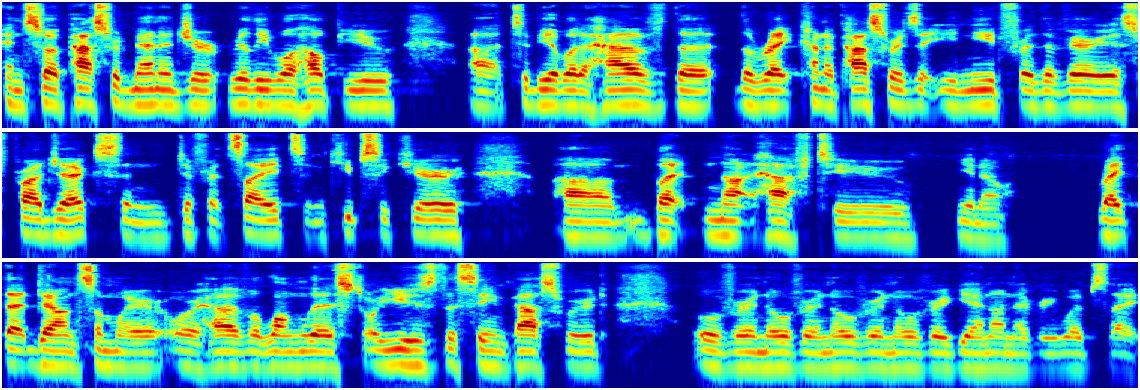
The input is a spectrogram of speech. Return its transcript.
and so a password manager really will help you uh, to be able to have the the right kind of passwords that you need for the various projects and different sites and keep secure, um, but not have to you know write that down somewhere or have a long list or use the same password over and over and over and over again on every website.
